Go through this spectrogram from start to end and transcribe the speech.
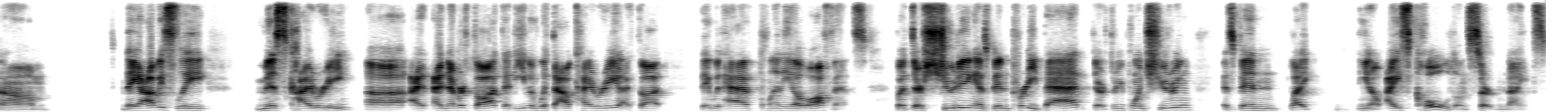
Um, they obviously miss Kyrie. Uh, I, I never thought that even without Kyrie, I thought they would have plenty of offense, but their shooting has been pretty bad. Their three point shooting has been like you know ice cold on certain nights.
